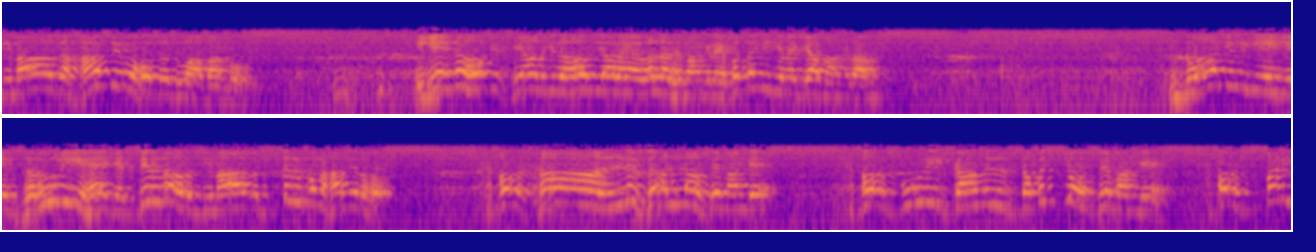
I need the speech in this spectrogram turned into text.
دماغ حاضر ہو تو دعا مانگو۔ یہ نہ ہو کہ خیال کی اور جا رہے ہیں اللہ سے مانگ رہے ہیں۔ پتہ نہیں کہ میں کیا مانگ رہا ہوں۔ دعا کے لیے یہ ضروری ہے کہ دل اور دماغ بالکل حاضر ہو اور خالص اللہ سے مانگے اور پوری کامل توجہ سے مانگے۔ اور بڑی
